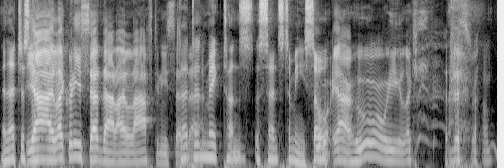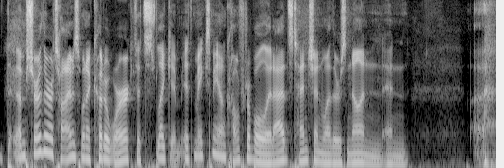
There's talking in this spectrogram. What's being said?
And that just Yeah, I like when he said that. I laughed and he said that that. didn't make tons of sense to me. So Who- yeah, who are we looking at this from? I'm sure there are times when it could have worked. It's like it, it makes me uncomfortable. It adds tension where there's none, and uh,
